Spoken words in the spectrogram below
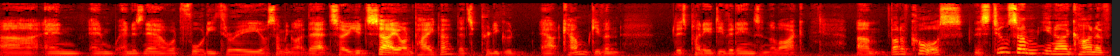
uh, and and and is now at forty three or something like that. So you'd say on paper that's a pretty good outcome, given there's plenty of dividends and the like. Um, but of course, there's still some, you know, kind of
